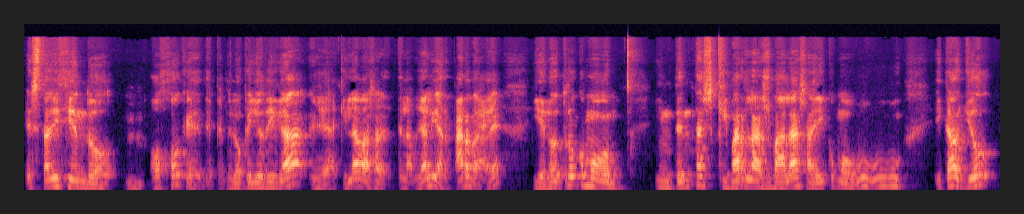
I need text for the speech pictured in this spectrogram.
está diciendo, mm, ojo, que depende de lo que yo diga, aquí la vas te la voy a liar parda, ¿eh? Y el otro como intenta esquivar las balas ahí como, uh, uh, uh. y claro, yo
